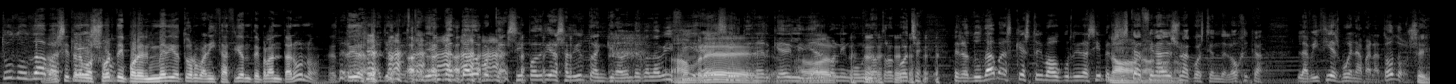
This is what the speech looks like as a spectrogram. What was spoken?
Tú- tú dudabas a ver si que tenemos eso- suerte y por el medio de tu urbanización te plantan uno. Pero yo estaría encantado porque así podría salir tranquilamente con la bici Hombre, ¿eh? Tener que por lidiar con ningún otro coche. Pero dudabas que esto iba a ocurrir así, pero No, si es que al no, final no, es una cuestión de lógica. La bici es buena para todos. Sí,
